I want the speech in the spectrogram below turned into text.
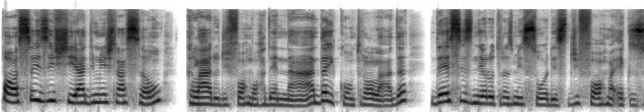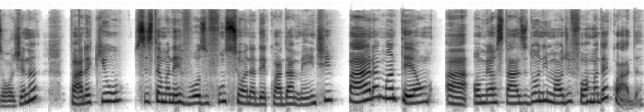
possa existir a administração, claro, de forma ordenada e controlada, desses neurotransmissores de forma exógena, para que o sistema nervoso funcione adequadamente para manter a homeostase do animal de forma adequada.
